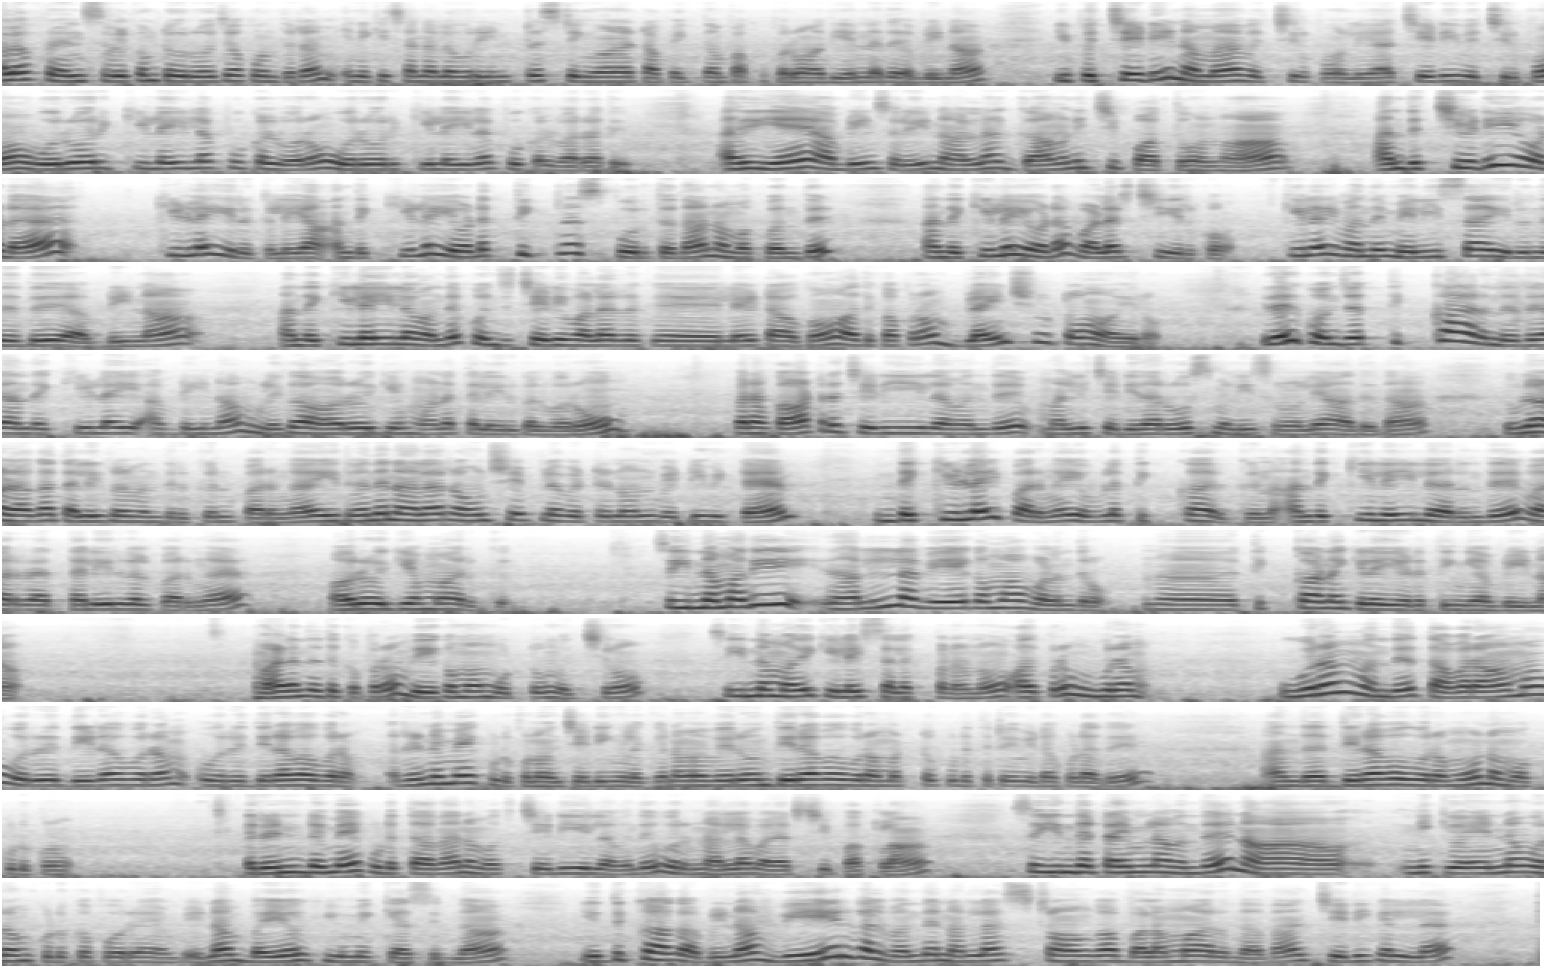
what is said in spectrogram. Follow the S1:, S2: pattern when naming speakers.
S1: Hello friends welcome to Roja பூந்துரம் இன்றைக்கி சேனலில் ஒரு இன்ட்ரெஸ்டிங்கான டாபிக் தான் பார்க்க போகிறோம் அது என்னது அப்படின்னா இப்போ செடி நம்ம வச்சுருப்போம் இல்லையா? செடி வச்சுருப்போம். ஒரு ஒரு கிளையில் பூக்கள் வரும் ஒரு ஒரு கிளையில் பூக்கள் வராது. அது ஏன் அப்படின்னு சொல்லி நல்லா கவனித்து பார்த்தோன்னா அந்த செடியோட கிளை இருக்கு இல்லையா? அந்த கிளையோட திக்னஸ் பொறுத்து தான் நமக்கு வந்து அந்த கிளையோட வளர்ச்சி இருக்கும். கிளை வந்து மெலிசாக இருந்தது அப்படின்னா அந்த கிளையில் வந்து கொஞ்சம் செடி வளர்றதுக்கு லேட் ஆகும். அதுக்கப்புறம் பிளைண்ட் ஷூட்டும் ஆயிரும். இதே கொஞ்சம் திக்காக இருந்தது அந்த கிளை அப்படின்னா உங்களுக்கு ஆரோக்கியமான தளிர்கள் வரும். இப்போ நான் காட்டுற செடியில் வந்து மல்லி செடி தான் ரோஸ் மல்லி சொல்லுவோம் இல்லையா அதுதான். இவ்வளோ அழகாக தளிர்கள் வந்திருக்குன்னு பாருங்கள் இது வந்து நல்லா ரவுண்ட் ஷேப்பில் வெட்டணும்னு வெட்டி விட்டேன். இந்த கிளை பாருங்கள் எவ்வளோ திக்காக இருக்குன்னு. அந்த கிளையிலேருந்து வர்ற தளிர்கள் பாருங்கள் ஆரோக்கியமாக இருக்குது ஸோ இந்த மாதிரி நல்லா வேகமாக வளர்ந்துடும் திக்கான கிளை எடுத்தீங்க அப்படின்னா. வளர்ந்ததுக்கப்புறம் வேகமாக மொட்டும் வச்சிரும். ஸோ இந்த மாதிரி கிளை செலக்ட் பண்ணணும். அதுக்கப்புறம் உரம். உரம் வந்து தவறாமல் ஒரு திட உரம் ஒரு திரவ உரம் ரெண்டுமே கொடுக்கணும் செடிங்களுக்கு. நம்ம வெறும் திரவ உரம் மட்டும் கொடுத்துட்டு விடக்கூடாது. அந்த திரவ உரமும் நம்ம கொடுக்கணும். ரெண்டுமே கொடுத்தா தான் நமக்கு செடியில் வந்து ஒரு நல்ல வளர்ச்சி பார்க்கலாம். ஸோ இந்த டைமில் வந்து நான் இன்றைக்கி என்ன உரம் கொடுக்க போகிறேன் அப்படின்னா பயோ ஹியூமிக் ஆசிட் தான். எதுக்காக அப்படின்னா வேர்கள் வந்து நல்லா ஸ்ட்ராங்காக பலமாக இருந்தால் தான் செடிகளில்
